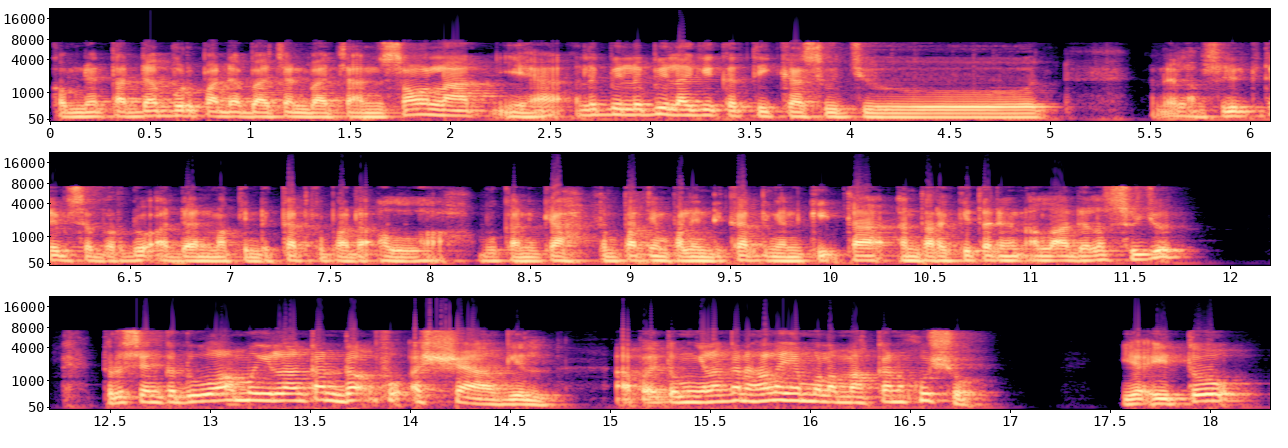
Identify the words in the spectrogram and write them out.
Kemudian tadabbur pada bacaan-bacaan sholat ya. Lebih-lebih lagi ketika sujud. Dalam sujud kita bisa berdoa dan makin dekat kepada Allah. Bukankah tempat yang paling dekat dengan kita antara kita dengan Allah adalah sujud? Terus yang kedua menghilangkan da'fu asyagil apa itu menghilangkan hal yang melemahkan khusyuk? Yaitu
